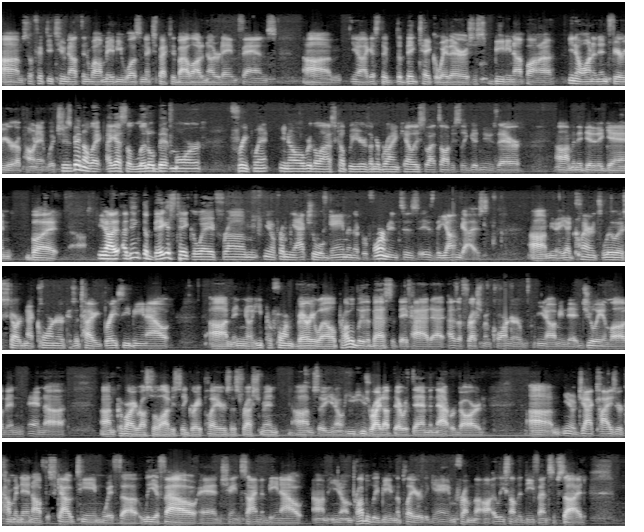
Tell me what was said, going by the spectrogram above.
Um, so 52 nothing, while maybe wasn't expected by a lot of Notre Dame fans. Um, you know, I guess the, the big takeaway there is just beating up on a, you know, on an inferior opponent, which has been a, like, I guess a little bit more frequent, you know, over the last couple years under Brian Kelly. So that's obviously good news there um, and they did it again. But you know, I, I, think the biggest takeaway from you know from the actual game and the performance is is the young guys. Um, you know, you had Clarence Lewis starting that corner because of TaRiq Bracy being out, um, and you know he performed very well, probably the best that they've had at, as a freshman corner. You know, I mean Julian Love and and uh, um, KeiVarae Russell, obviously great players as freshmen. Um, so you know he, he's right up there with them in that regard. Um, you know, Jack Kaiser coming in off the scout team with uh, Liufau and Shane Simon being out, um, you know, and probably being the player of the game from the, at least on the defensive side.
